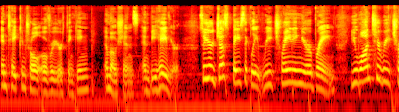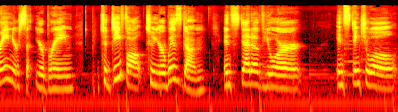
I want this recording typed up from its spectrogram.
and take control over your thinking, emotions, and behavior. So you're just basically retraining your brain. You want to retrain your your brain to default to your wisdom instead of your instinctual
